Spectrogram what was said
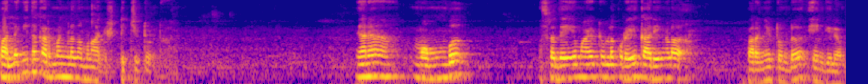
പലവിധ കർമ്മങ്ങൾ നമ്മൾ അനുഷ്ഠിച്ചിട്ടുണ്ട്. ഞാൻ മുമ്പ് ശ്രദ്ധേയമായിട്ടുള്ള കുറേ കാര്യങ്ങൾ പറഞ്ഞിട്ടുണ്ട് എങ്കിലും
